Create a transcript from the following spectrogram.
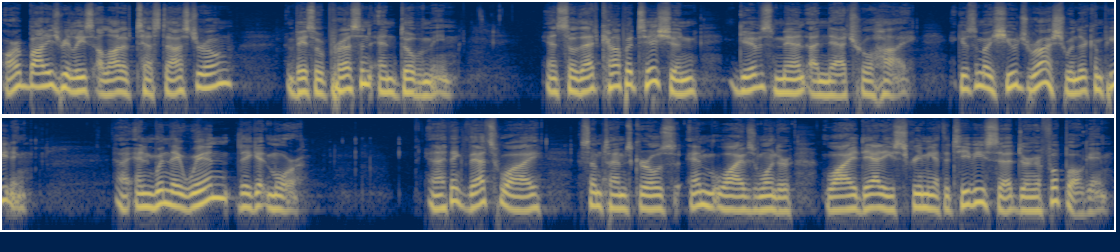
our bodies release a lot of testosterone, vasopressin, and dopamine. And so that competition gives men a natural high It gives them a huge rush when they're competing. Uh, and when they win, they get more. And I think that's why sometimes girls and wives wonder why daddy's screaming at the TV set during a football game.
